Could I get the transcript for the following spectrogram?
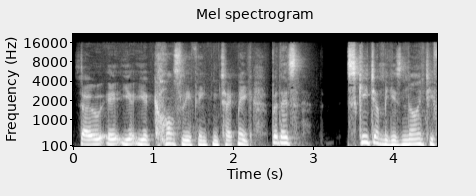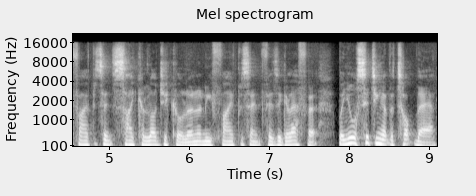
So it, you, you're constantly thinking technique. But there's ski jumping is 95% psychological and only 5% physical effort. When you're sitting at the top there,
